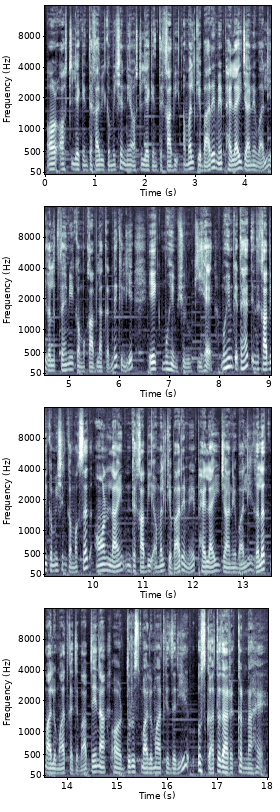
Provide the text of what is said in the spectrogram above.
اور آسٹریلیا کے انتخابی کمیشن نے آسٹریلیا کے انتخابی عمل کے بارے میں پھیلائی جانے والی غلط فہمی کا مقابلہ کرنے کے لیے ایک مہم شروع کی ہے۔ مہم کے تحت انتخابی کمیشن کا مقصد آن لائن انتخابی عمل کے بارے میں پھیلائی جانے والی غلط معلومات کا جواب دینا اور درست معلومات کے ذریعے اس کا تدارک کرنا ہے۔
